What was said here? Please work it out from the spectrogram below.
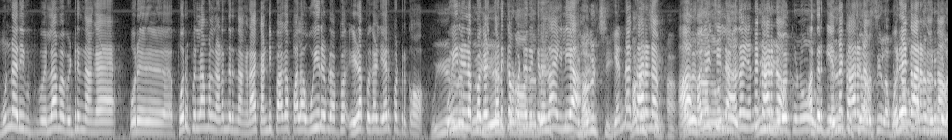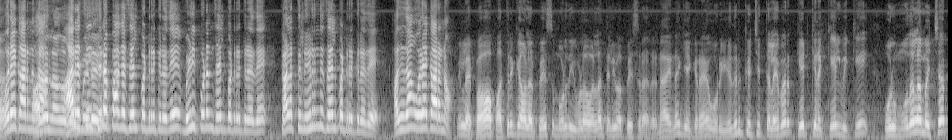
முன்னறிவிப்பு இல்லாம விட்டிருந்தாங்க. ஒரு பொறுப்பு இல்லாமல் நடந்திருந்தாங்கன்னா கண்டிப்பாக பல உயிரிழப்பு இழப்புகள் ஏற்பட்டிருக்கும். உயிரிழப்பு உயிரிழப்புகள் தடுக்கப்பட்டிருக்கிறதா இல்லையா. என்ன. காரணம்? மகிழ்ச்சி இல்ல. அதான் என்ன உயிர் காரணம்? அதற்கு என்ன காரணம்? ஒரே காரணம் தான். ஒரே காரணம் தான் அரசு சிறப்பாக செயல்பட்டிருக்கிறது விழிப்புடன் செயல்பட்டிருக்கிறது களத்தில் இருந்து செயல்பட்டிருக்கிறது. அதுதான் ஒரே காரணம். இல்ல இப்போ பத்திரிக்கையாளர் பேசும்பொழுது இவ்வளவு எல்லாம் தெளிவா பேசுறாரு. நான் என்ன கேட்கிறேன் ஒரு எதிர்க்கட்சி தலைவர் கேட்கிற கேள்விக்கு ஒரு முதலமைச்சர்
